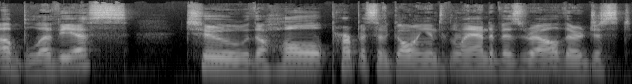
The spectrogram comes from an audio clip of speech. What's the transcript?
oblivious to the whole purpose of going into the land of Israel. They're just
